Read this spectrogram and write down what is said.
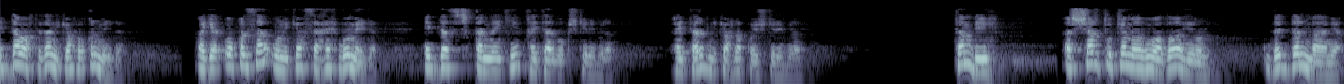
idda vaqtida nikoh o'qilmaydi agar o'qilsa u nikoh sahih bo'lmaydi iddasi chiqqandan keyin qaytarib o'qish kerak bo'ladi qaytarib nikohlab qo'yish kerak bo'ladi tanbih الشرط كما هو ظاهر ضد المانع.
